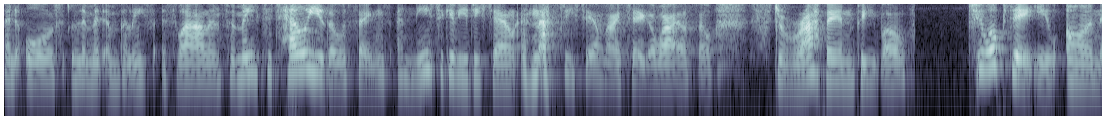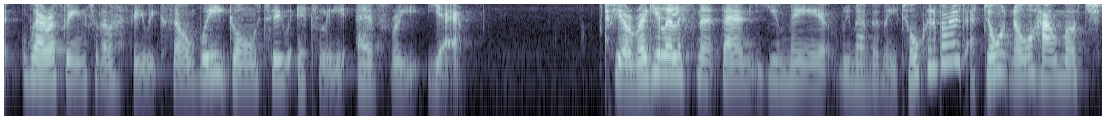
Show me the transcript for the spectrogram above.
an old limit and belief as well. And for me to tell you those things, I need to give you detail, and that detail might take a while. So strap in, people. To update you on where I've been for the last few weeks, so we go to Italy every year. If you're a regular listener, then you may remember me talking about. I don't know how much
